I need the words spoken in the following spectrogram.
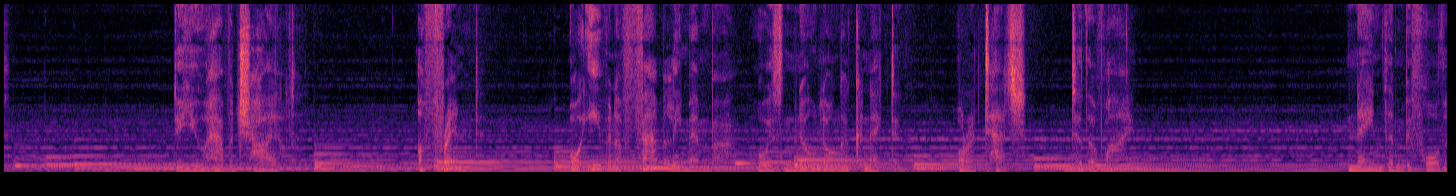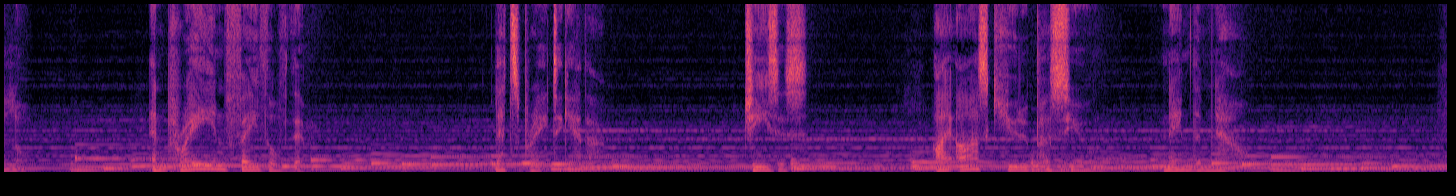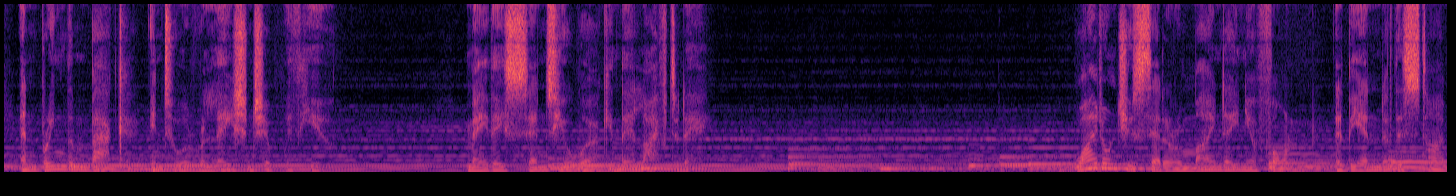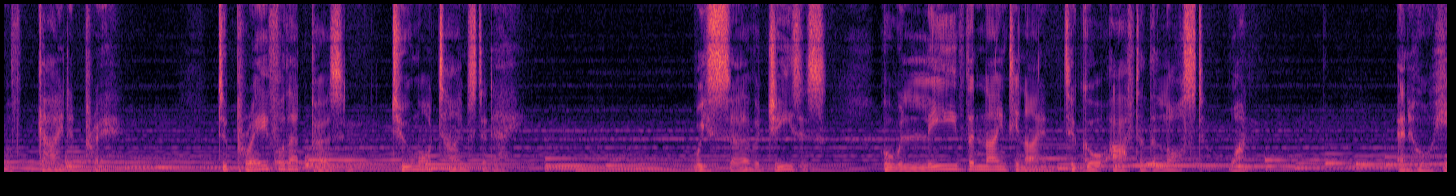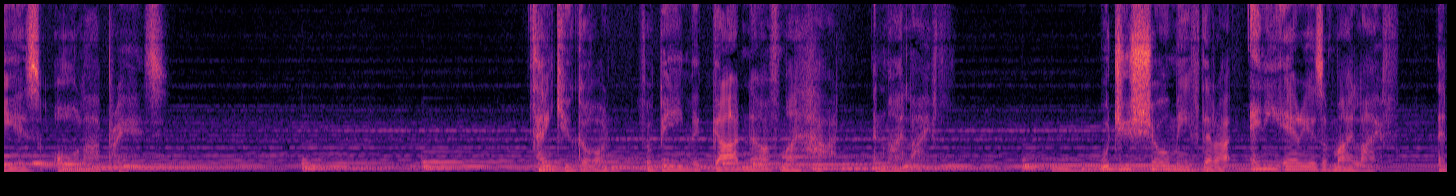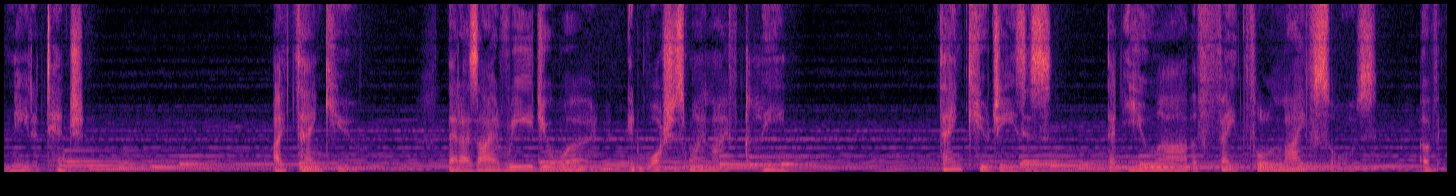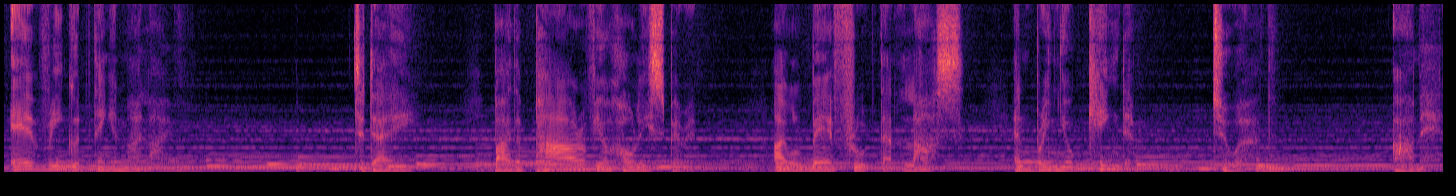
Do you have a child, a friend, or even a family member who is no longer connected or attached to the vine? Name them before the Lord and pray in faith of them. Let's pray together. Jesus, I ask you to pursue Name them now. And bring them back into a relationship with you. May they sense your work in their life today. Why don't you set a reminder in your phone at the end of this time of guided prayer to pray for that person two more times today? We serve a Jesus who will leave the 99 to go after the lost one and who hears all our prayers. Thank you, God, for being the gardener of my heart and my life. Would you show me if there are any areas of my life that need attention? I thank you that as I read your word, it washes my life clean. Thank you, Jesus, that you are the faithful life source of every good thing in my life. Today, by the power of your Holy Spirit, I will bear fruit that lasts and bring your kingdom to earth. Amen.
